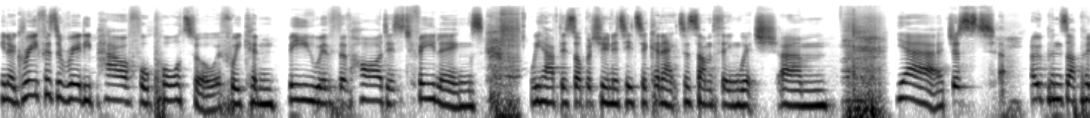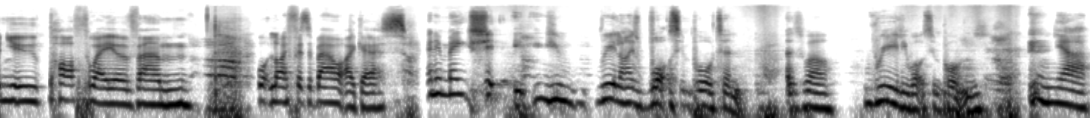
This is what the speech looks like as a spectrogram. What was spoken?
you know, grief is a really powerful portal. If we can be with the hardest feelings, we have this opportunity to connect to something which, um, yeah, just opens up a new pathway of um, what life is about, I guess. And it makes you, you realize what's important as well really what's important. yeah.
